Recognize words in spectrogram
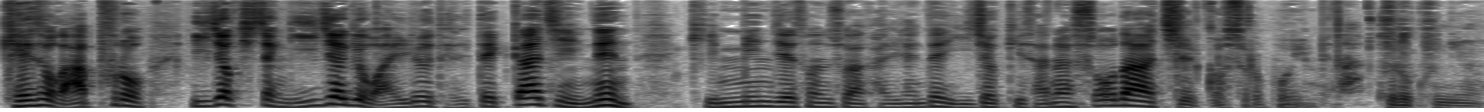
계속 앞으로 이적 시장 이적이 완료될 때까지는 김민재 선수와 관련된 이적 기사는 쏟아질 것으로 보입니다. 그렇군요.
